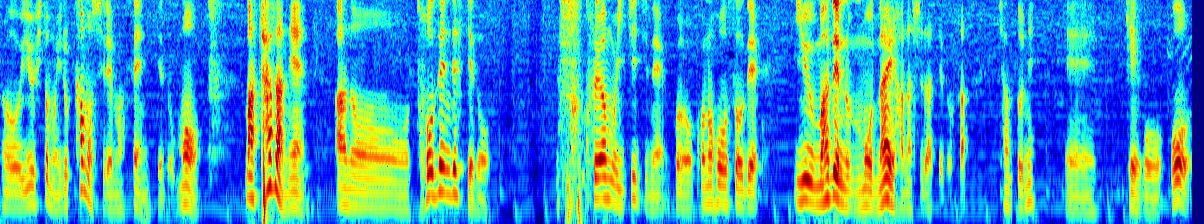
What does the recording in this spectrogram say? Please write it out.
という人もいるかもしれませんけども、まあただね、あのー、当然ですけど、これはもういちいちね、このこの放送で言うまでのもうない話だけどさ、ちゃんとね、えー、敬語を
